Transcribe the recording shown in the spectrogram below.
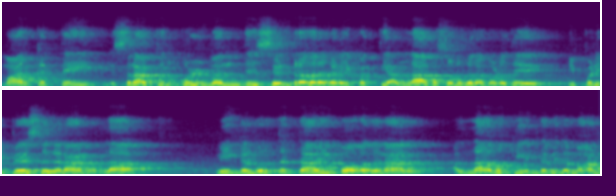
மார்க்கத்தை இஸ்லாத்திற்குள் வந்து சென்றவர்களை பற்றி அல்லாஹ் சொல்லுகிற பொழுது இப்படி பேசுகிறான் அல்லாஹ். நீங்கள் முர்த்தத்தாய் போவதனால் அல்லாவுக்கு எந்த விதமான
